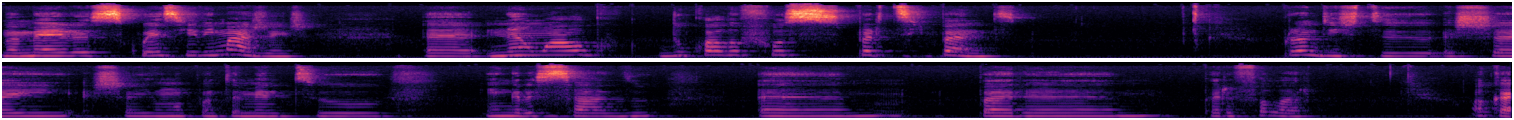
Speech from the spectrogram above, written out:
uma mera sequência de imagens, uh, não algo do qual eu fosse participante. Pronto, isto achei, achei um apontamento engraçado para, para falar. Ok,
